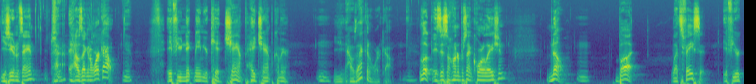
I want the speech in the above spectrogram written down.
you see what I'm saying? H- How's that going to work out? Yeah. If you nickname your kid Champ, hey Champ, come here. Mm. You- how's that going to work out? Look, is this 100% correlation? No. Mm. But let's face it, if you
